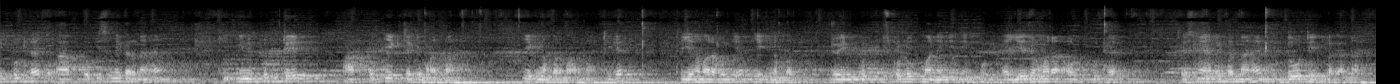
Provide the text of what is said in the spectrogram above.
इनपुट है तो आपको इसमें करना है कि इनपुट टेप आपको एक जगह मारना है, एक नंबर मारना है, ठीक है? तो ये हमारा हो गया एक नंबर। जो इनपुट इसको लोग मानेंगे इनपुट है। ये जो हमारा आउटपुट है तो इसमें हमें करना है दो टेप लगाना है।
